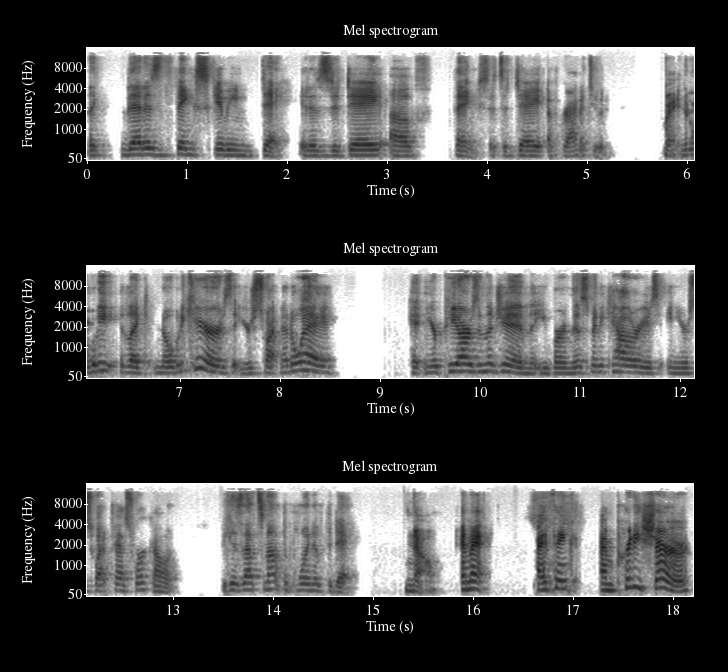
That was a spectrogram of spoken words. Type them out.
Like that is Thanksgiving Day. It is a day of thanks. It's a day of gratitude. Right. Nobody like nobody cares that you're sweating it away, hitting your PRs in the gym, that you burn this many calories in your sweat fast workout, because that's not the point of the day. No. And I I think I'm pretty sure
